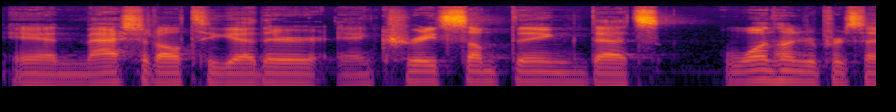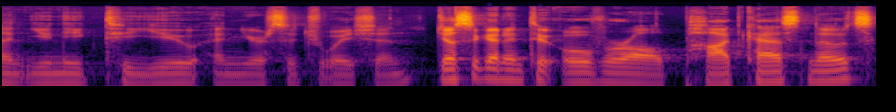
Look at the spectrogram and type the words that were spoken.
and mash it all together and create something that's 100% unique to you and your situation. Just to get into overall podcast notes,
